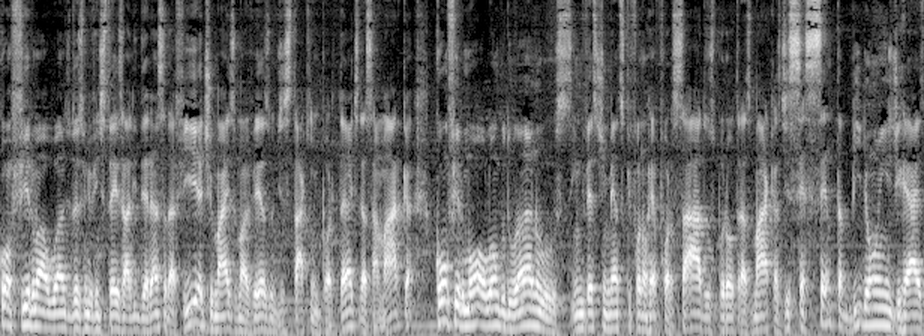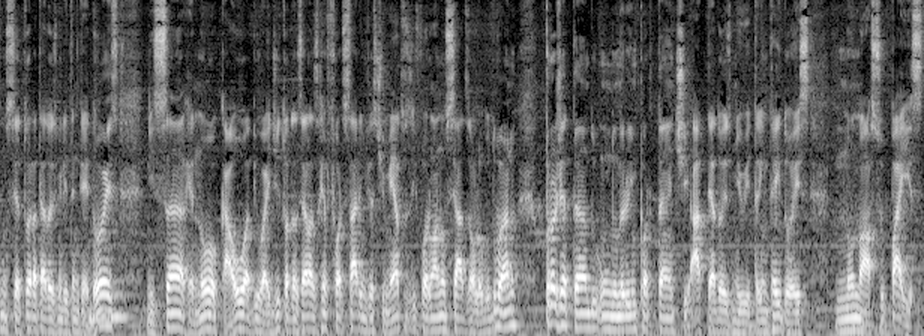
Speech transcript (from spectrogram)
confirma o ano de 2023 a liderança da Fiat, mais uma vez o destaque importante dessa marca. Confirmou ao longo do ano os investimentos que foram reforçados por outras marcas de 60 bilhões de reais no setor até 2032. Uhum. Nissan, Renault, Caoa, BYD, todas elas reforçaram investimentos e foram anunciados ao longo do ano, projetando um número importante até 2032 no nosso país.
